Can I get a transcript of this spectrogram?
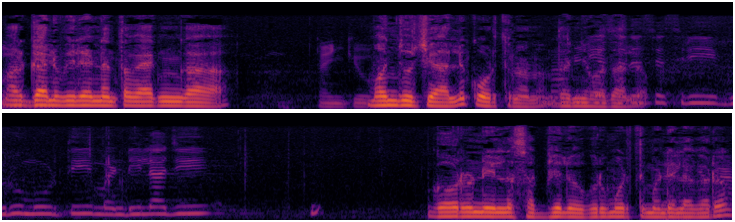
మార్గాన్ని వీలైనంత వేగంగా మంజూరు చేయాలని కోరుతున్నాను. ధన్యవాదాలు. గౌరవనీయుల సభ్యులు గురుమూర్తి మండల గారు.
